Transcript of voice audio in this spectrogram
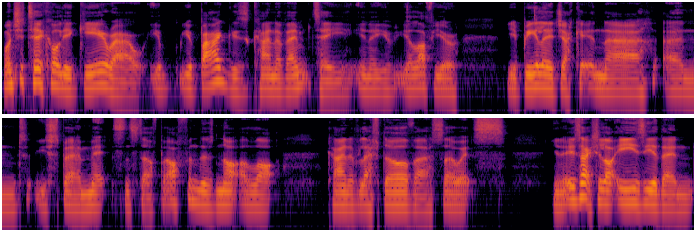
once you take all your gear out, your your bag is kind of empty. You know, you you'll have your your belay jacket in there and your spare mitts and stuff, but often there's not a lot kind of left over. So it's you know it's actually a lot easier then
